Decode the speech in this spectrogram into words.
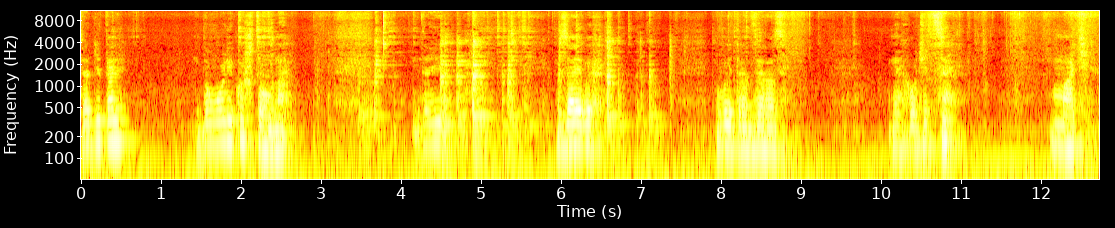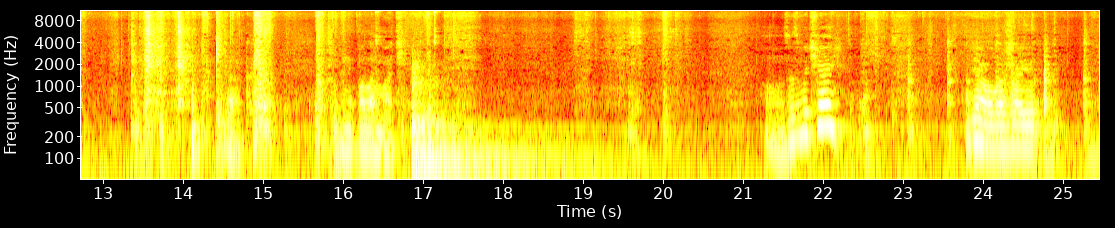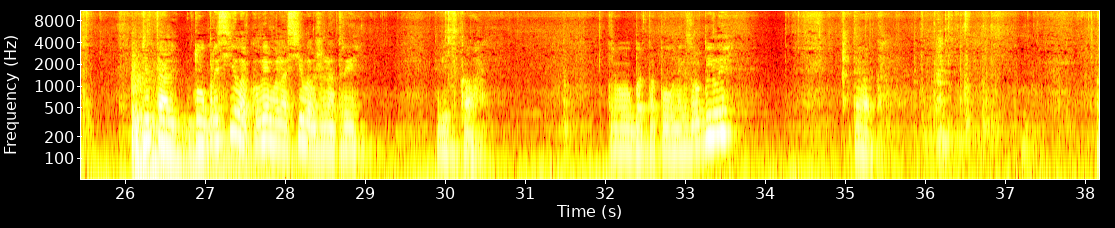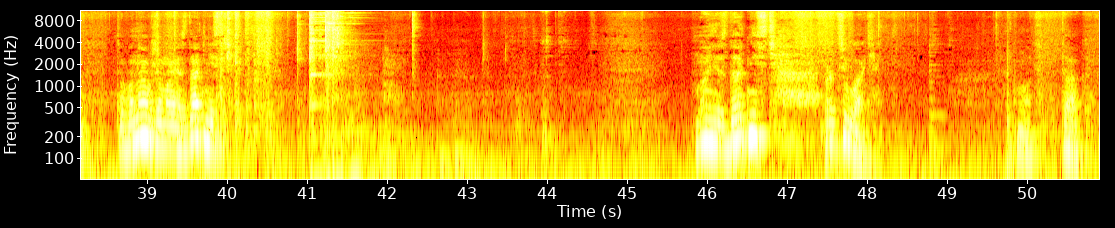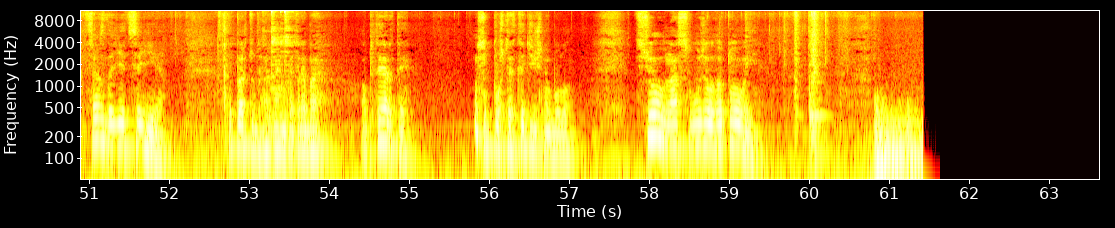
Ця деталь доволі коштовна. Да і зайвих витрат зараз не хочеться мать. Так, щоб не поламати. О, зазвичай я вважаю деталь добре сіла, коли вона сіла вже на три вітка. Три оберта повних зробили. Так. То вона вже має здатність має здатність працювати. От. Так, це здається є. Тепер тут гарненько треба обтерти. Ну, щоб просто естетично було. Все, у нас вузол готовий.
